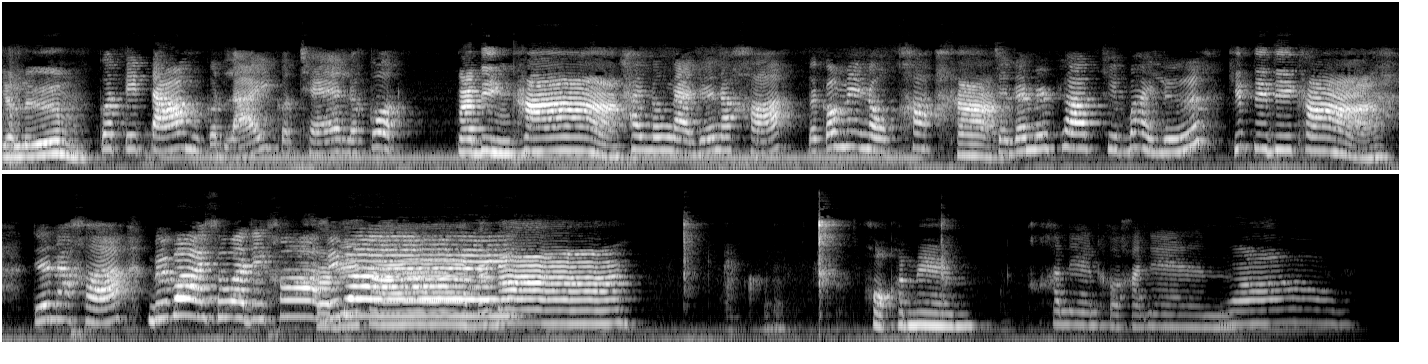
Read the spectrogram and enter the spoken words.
อย่าลืม กดติดตาม กดไลค์ กดแชร์ แล้วกดกระดิ่งค่ะให้น้องนายด้วยนะคะ แล้วก็แม่นกค่ะค่ะจะได้ไม่พลาดคลิปใหม่หรือคิดดีๆค่ะ ด้วยนะคะ บ๊ายบาย สวัสดีค่ะสวัสบ๊ายดีบาค่ะยบ๊ายบาย ขอคะแนนคะแนน ขอคะแนน ว้าว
